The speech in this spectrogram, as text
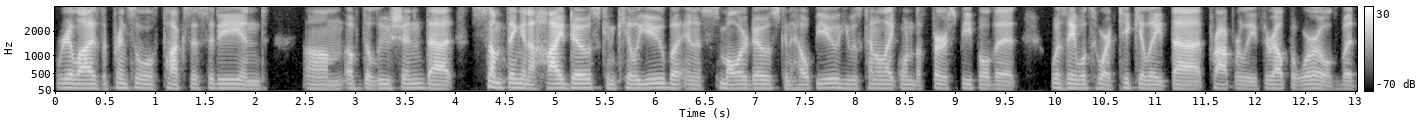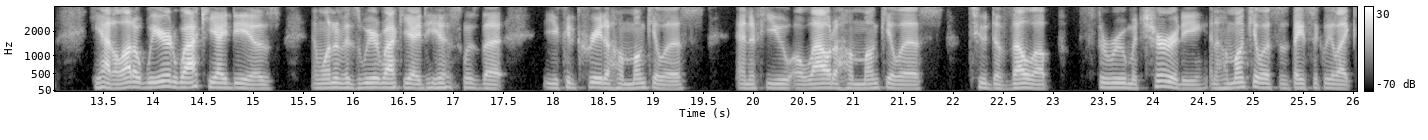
realized the principle of toxicity and um, of dilution that something in a high dose can kill you, but in a smaller dose can help you. He was kind of like one of the first people that was able to articulate that properly throughout the world. But he had a lot of weird, wacky ideas. And one of his weird, wacky ideas was that you could create a homunculus. And if you allowed a homunculus to develop through maturity, and a homunculus is basically like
